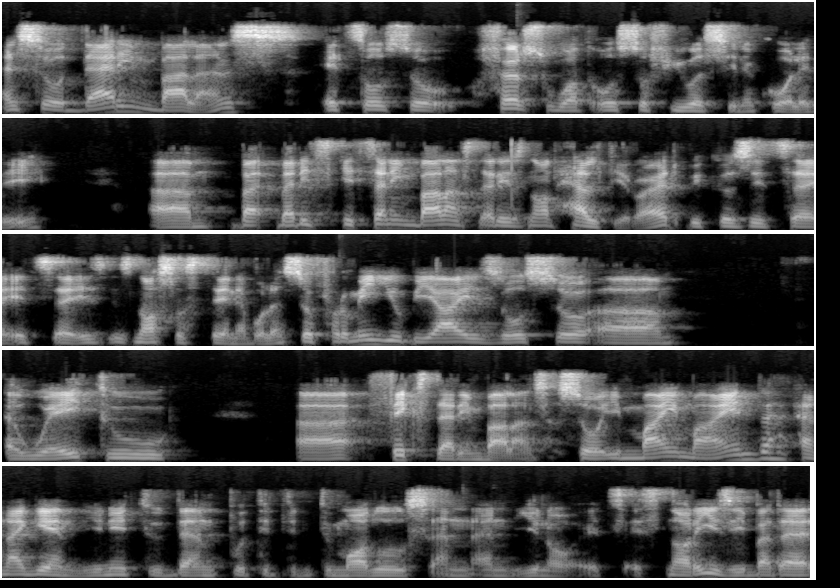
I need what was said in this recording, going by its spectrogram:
And so that imbalance, it's also first what also fuels inequality. Um, but but it's it's an imbalance that is not healthy, right? Because it's a, it's a, it's not sustainable. And so for me, UBI is also um, a way to uh, fix that imbalance. So in my mind, and again, you need to then put it into models, and and you know it's it's not easy. But uh,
